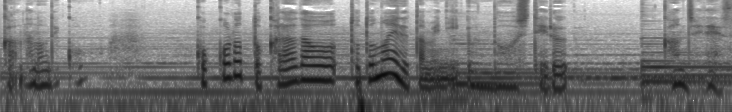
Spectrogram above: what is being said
かなのでこう心と体を整えるために運動してる感じです。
